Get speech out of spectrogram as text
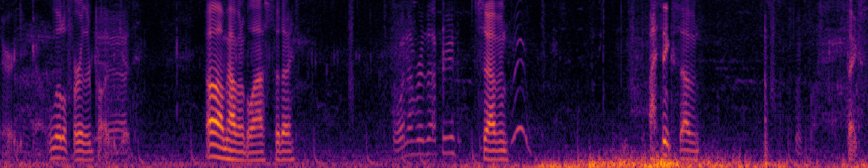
There you go. A little further probably Yeah. be good. Oh, I'm having a blast today. What number is that for you? Seven. I think seven. Thanks.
